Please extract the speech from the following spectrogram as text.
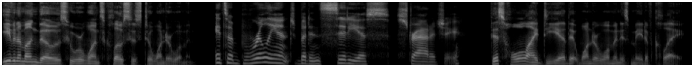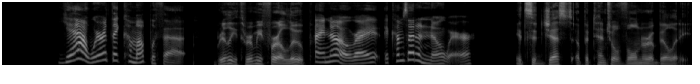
even among those who were once closest to Wonder Woman. It's a brilliant but insidious strategy. This whole idea that Wonder Woman is made of clay Yeah, where did they come up with that? really threw me for a loop. I know, right? It comes out of nowhere. It suggests a potential vulnerability,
